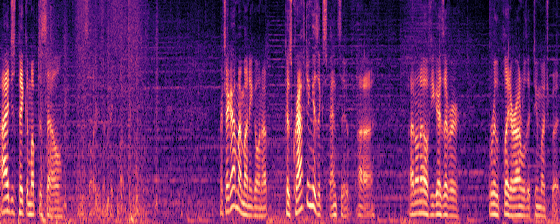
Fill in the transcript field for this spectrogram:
I just pick them up to sell. Only pick them up. Which I got my money going up. Because crafting is expensive. Uh, I don't know if you guys ever really played around with it too much, but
